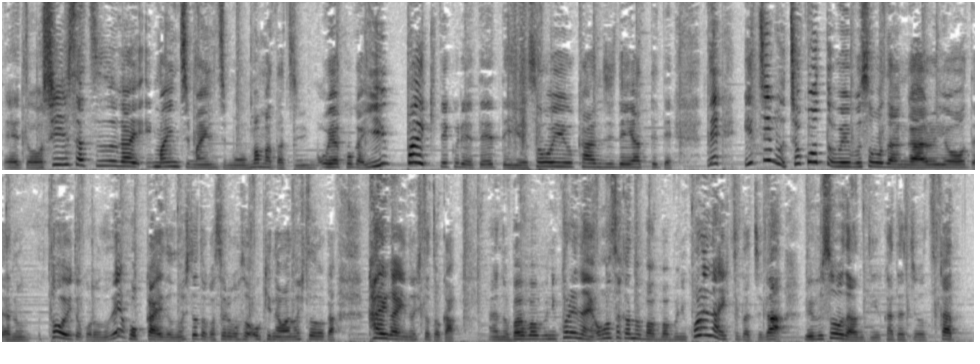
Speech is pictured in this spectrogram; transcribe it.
えっと診察が毎日毎日もうママたち親子がいっぱい来てくれてっていうそういう感じでやっててで一部ちょこっとウェブ相談があるよってあの遠いところのね北海道の人とかそれこそ沖縄の人とか海外の人とかあのバブバブに来れない大阪のバブバブに来れない人たちがウェブ相談っていう形を使って、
